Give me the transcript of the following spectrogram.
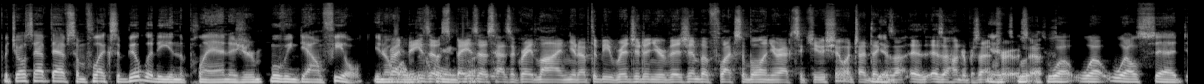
but you also have to have some flexibility in the plan as you're moving downfield. You know, right. Bezos, Bezos has a great line. You don't have to be rigid in your vision, but flexible in your execution, which I think yeah. is, is 100% yeah, true. Well, so. well, well, well said.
